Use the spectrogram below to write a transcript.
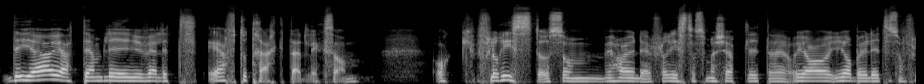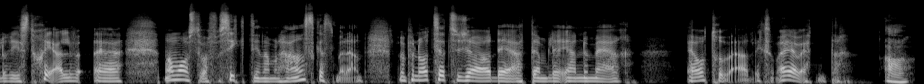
Det gör ju att den blir ju väldigt eftertraktad. Liksom. Och florister, som, vi har ju en del florister som har köpt lite, och jag jobbar ju lite som florist själv. Eh, man måste vara försiktig när man handskas med den. Men på något sätt så gör det att den blir ännu mer åtråvärd. Liksom. Jag vet inte. Ja.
